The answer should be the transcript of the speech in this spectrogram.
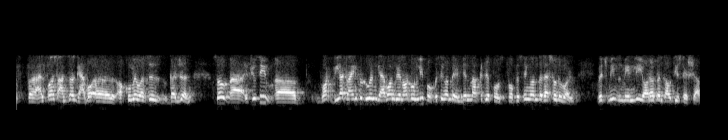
if, uh, I'll first answer Gabo, uh, Okume versus Garjan. So, uh, if you see, uh, what we are trying to do in Gabon, we are not only focusing on the Indian market, we are fo focusing on the rest of the world, which means mainly Europe and Southeast Asia.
